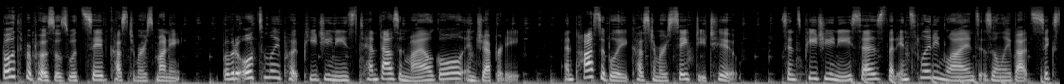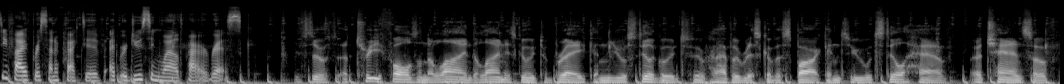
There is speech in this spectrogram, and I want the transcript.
Both proposals would save customers money, but would ultimately put PG&E's 10,000 mile goal in jeopardy, and possibly customer safety too, since PG&E says that insulating lines is only about 65% effective at reducing wildfire risk. If a tree falls on the line, the line is going to break and you're still going to have a risk of a spark and you would still have a chance of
